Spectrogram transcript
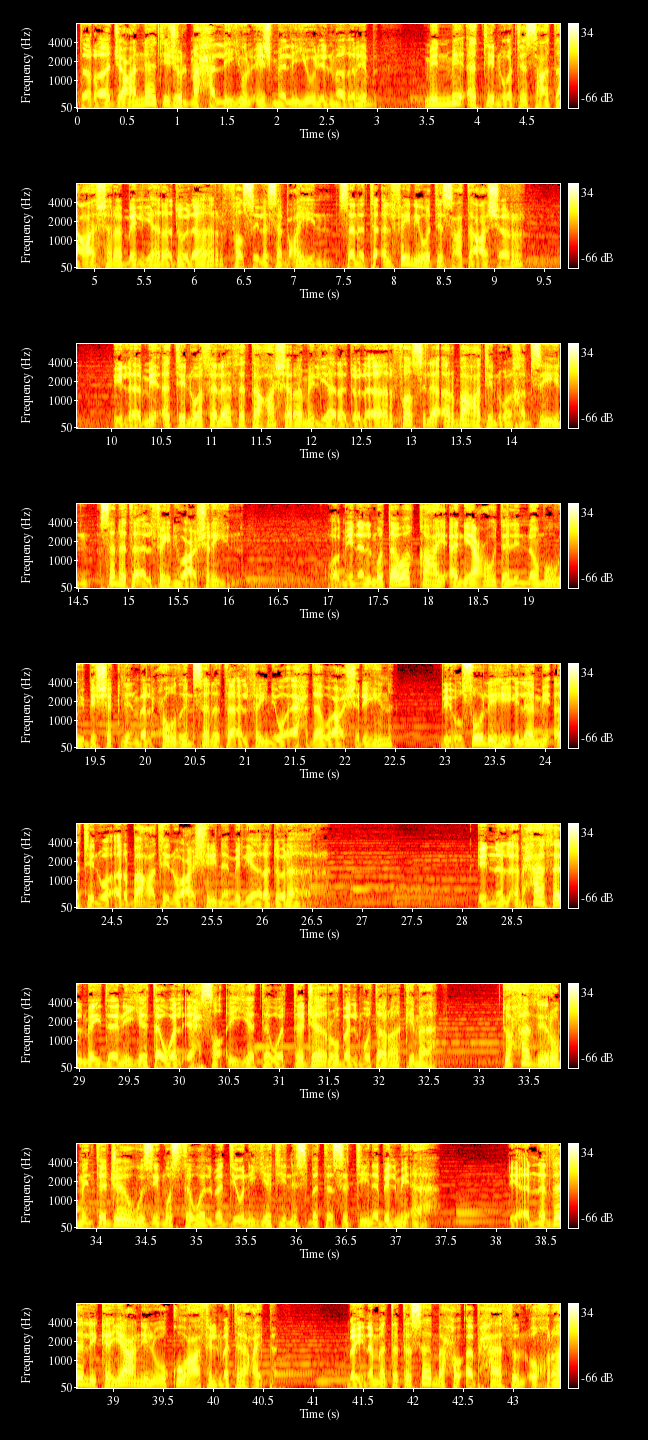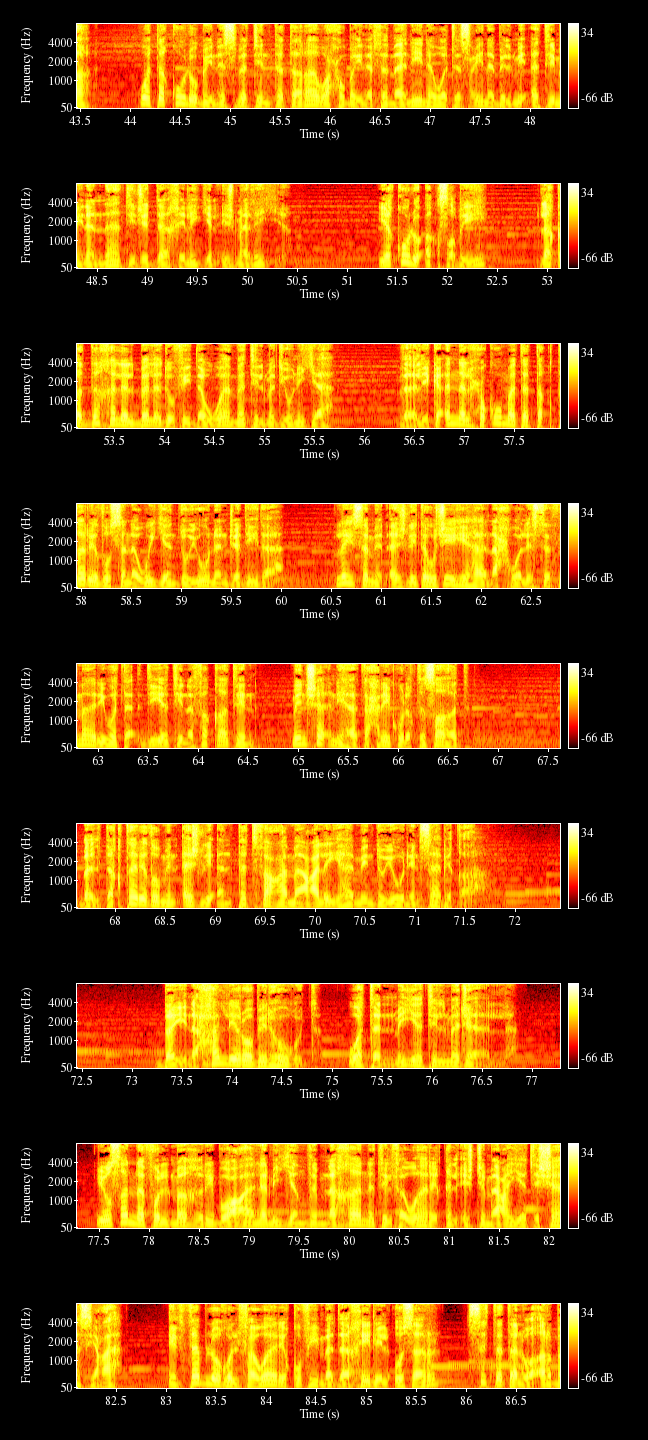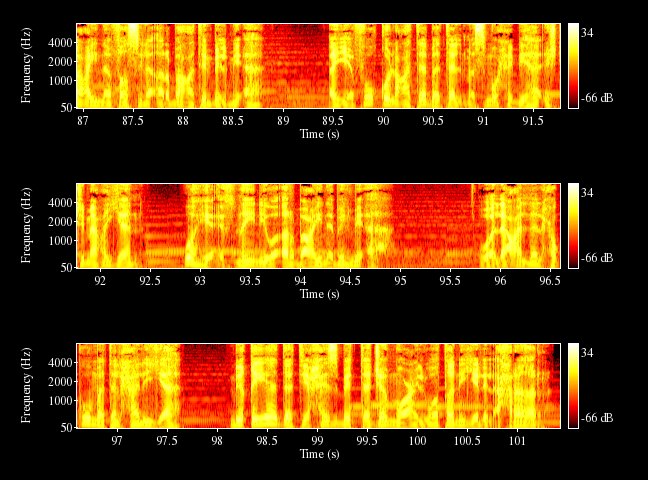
تراجع الناتج المحلي الإجمالي للمغرب من 119 مليار دولار فاصل 70 سنة 2019 إلى 113 مليار دولار فاصل 54 سنة 2020 ومن المتوقع أن يعود للنمو بشكل ملحوظ سنة 2021 بوصوله إلى 124 مليار دولار. إن الأبحاث الميدانية والإحصائية والتجارب المتراكمة تحذر من تجاوز مستوى المديونية نسبة 60% لأن ذلك يعني الوقوع في المتاعب بينما تتسامح أبحاث أخرى وتقول بنسبة تتراوح بين 80 و 90% من الناتج الداخلي الإجمالي. يقول أقصبي: لقد دخل البلد في دوامة المديونية، ذلك أن الحكومة تقترض سنويا ديونا جديدة، ليس من أجل توجيهها نحو الاستثمار وتأدية نفقات من شأنها تحريك الاقتصاد بل تقترض من أجل أن تدفع ما عليها من ديون سابقة. بين حل روبن هود وتنمية المجال يصنف المغرب عالميا ضمن خانة الفوارق الاجتماعية الشاسعة إذ تبلغ الفوارق في مداخيل الأسر 46.4% أي يفوق العتبة المسموح بها اجتماعيا وهي 42% ولعل الحكومة الحالية بقيادة حزب التجمع الوطني للأحرار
